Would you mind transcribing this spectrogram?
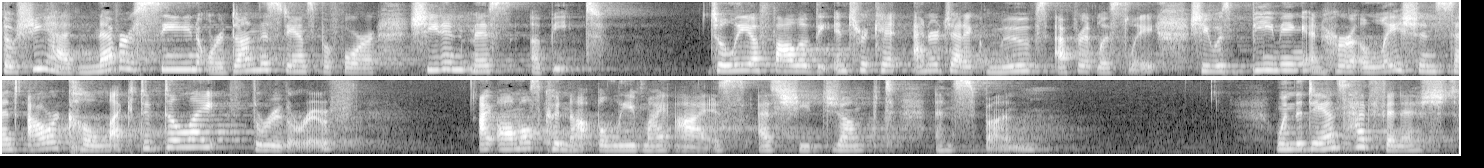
Though she had never seen or done this dance before, she didn't miss a beat. Jaliyah followed the intricate, energetic moves effortlessly. She was beaming, and her elation sent our collective delight through the roof. I almost could not believe my eyes as she jumped and spun. When the dance had finished,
